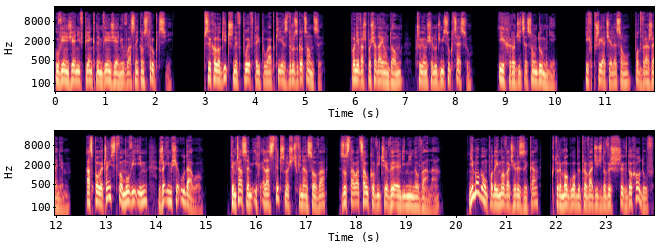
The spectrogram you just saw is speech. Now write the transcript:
uwięzieni w pięknym więzieniu własnej konstrukcji. Psychologiczny wpływ tej pułapki jest druzgocący. Ponieważ posiadają dom, czują się ludźmi sukcesu. Ich rodzice są dumni. Ich przyjaciele są pod wrażeniem. A społeczeństwo mówi im, że im się udało. Tymczasem ich elastyczność finansowa została całkowicie wyeliminowana. Nie mogą podejmować ryzyka, które mogłoby prowadzić do wyższych dochodów,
